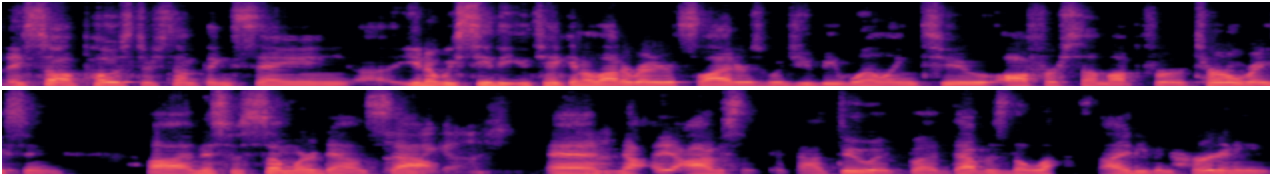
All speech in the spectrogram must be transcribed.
they saw a post or something saying uh, you know we see that you've taken a lot of red-eared sliders. Would you be willing to offer some up for turtle racing? Uh, and this was somewhere down south. oh and yeah. no i obviously did not do it but that was the last i'd even heard any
